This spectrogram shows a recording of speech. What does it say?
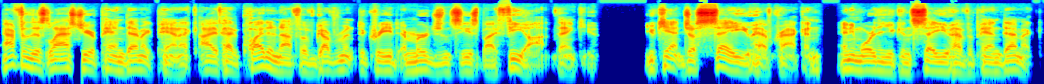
After this last year pandemic panic, I've had quite enough of government decreed emergencies by fiat, thank you. You can't just say you have Kraken any more than you can say you have a pandemic.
